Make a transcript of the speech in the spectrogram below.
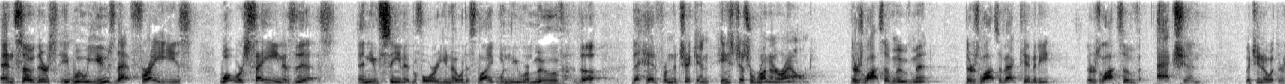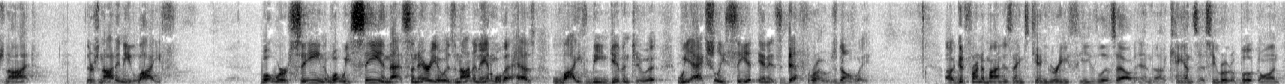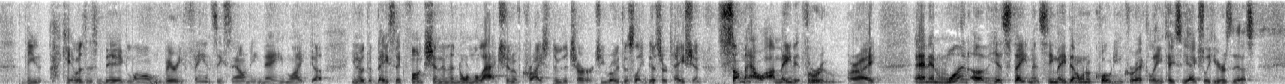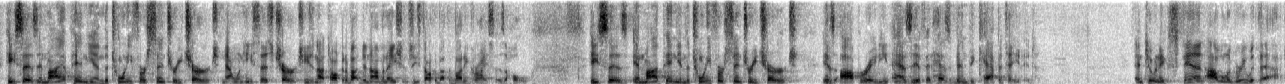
And so there's when we use that phrase, what we're saying is this and you've seen it before, you know what it's like. When you remove the, the head from the chicken, he's just running around. There's lots of movement, there's lots of activity, there's lots of action, but you know what there's not? There's not any life. What we're seeing, what we see in that scenario is not an animal that has life being given to it. We actually see it in its death throes, don't we? A good friend of mine, his name's Ken Grief. He lives out in uh, Kansas. He wrote a book on the, it was this big, long, very fancy sounding name, like, uh, you know, the basic function and the normal action of Christ through the church. He wrote this like dissertation. Somehow I made it through, all right? And in one of his statements, he made that, I want to quote him correctly in case he actually hears this. He says, In my opinion, the 21st century church, now when he says church, he's not talking about denominations, he's talking about the body of Christ as a whole. He says, in my opinion, the 21st century church is operating as if it has been decapitated. And to an extent, I will agree with that.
